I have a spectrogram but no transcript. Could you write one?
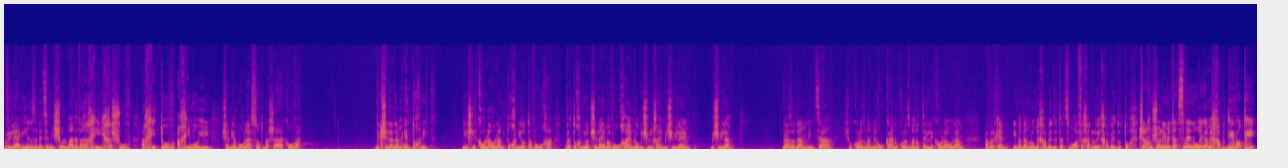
ולהעיר זה בעצם לשאול מה הדבר הכי חשוב, הכי טוב, הכי מועיל, שאני אמור לעשות בשעה הקרובה. וכשלאדם אין תוכנית, יש לכל העולם תוכניות עבורך, והתוכניות שלהם עבורך הם לא בשבילך, הם בשבילהם, בשבילם. ואז אדם נמצא שהוא כל הזמן מרוקן, הוא כל הזמן נותן לכל העולם, אבל כן, אם אדם לא מכבד את עצמו, אף אחד לא יכבד אותו. כשאנחנו שואלים את עצמנו, רגע, מכבדים אותי?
